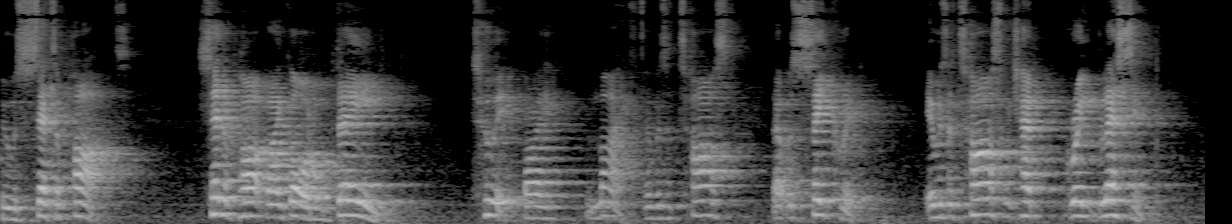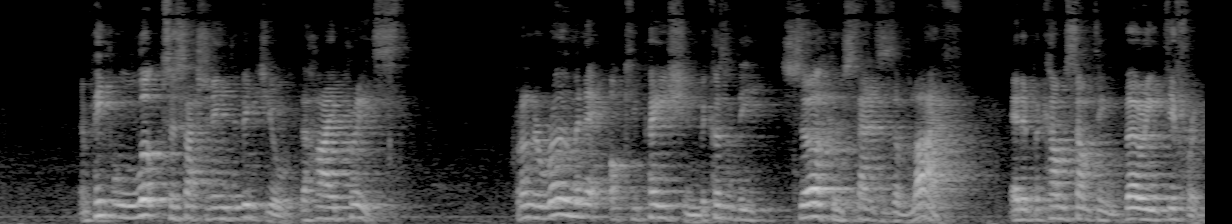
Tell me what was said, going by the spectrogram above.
who was set apart, set apart by God, ordained to it by life. There was a task that was sacred, it was a task which had great blessing. And people looked to such an individual, the high priest. But under Roman occupation, because of the circumstances of life, it had become something very different.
